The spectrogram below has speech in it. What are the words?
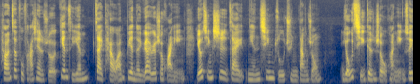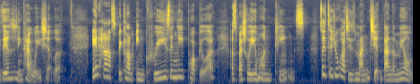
台湾政府发现说电子烟在台湾变得越来越受欢迎，尤其是在年轻族群当中，尤其更受欢迎，所以这件事情太危险了。It has become increasingly popular, especially among teens. 所以这句话其实蛮简单的，没有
